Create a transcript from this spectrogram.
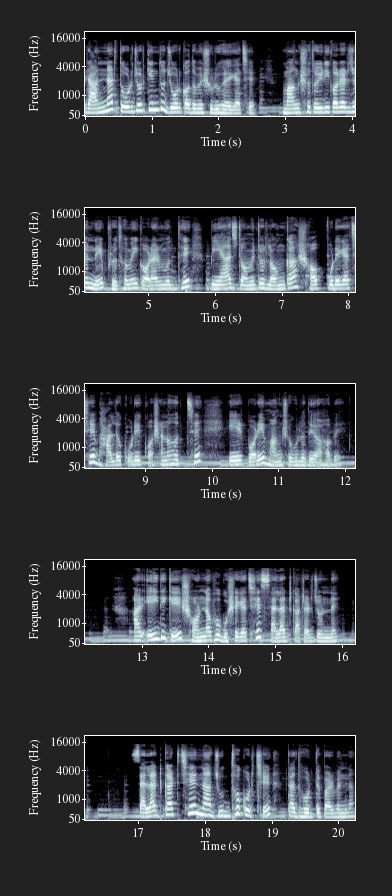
রান্নার তোড়জোড় কিন্তু জোর কদমে শুরু হয়ে গেছে। মাংস তৈরি করার জন্যে প্রথমেই কড়ার মধ্যে পেঁয়াজ, টমেটো, লঙ্কা সব পড়ে গেছে, ভালো করে কষানো হচ্ছে, এরপরে মাংসগুলো দেওয়া হবে। আর এইদিকে স্বর্ণাভ বসে গেছে স্যালাড কাটার জন্যে। স্যালাড কাটছে না যুদ্ধ করছে, তা ধরতে পারবেন না।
